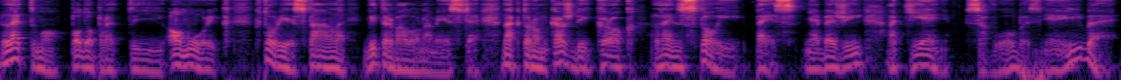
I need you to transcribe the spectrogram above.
Letmo podopretý omúrik, ktorý je stále vytrvalo na mieste, na ktorom každý krok len stojí, pes nebeží a tieň sa vôbec nehýbe.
